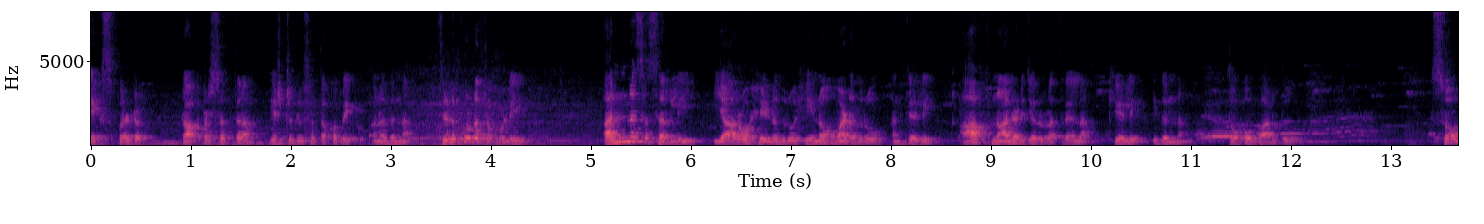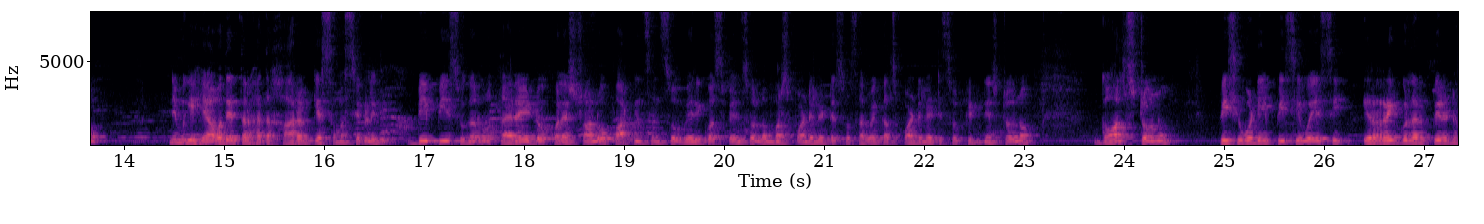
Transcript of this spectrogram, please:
ಎಕ್ಸ್ಪರ್ಟ್ ಡಾಕ್ಟರ್ಸ್ ಹತ್ರ ಎಷ್ಟು ದಿವಸ ತಗೋಬೇಕು ಅನ್ನೋದನ್ನು ತಿಳ್ಕೊಂಡು ತಗೊಳ್ಳಿ. ಅನ್ನೆಸಸರ್ಲಿ ಯಾರೋ ಹೇಳಿದ್ರು, ಏನೋ ಮಾಡಿದ್ರು ಅಂಥೇಳಿ ಆಫ್ ನಾಲೆಡ್ಜ್ ಇರೋರ ಹತ್ರ ಎಲ್ಲ ಕೇಳಿ ಇದನ್ನು ತಗೋಬಾರ್ದು ಸೊ ನಿಮಗೆ ಯಾವುದೇ ತರಹದ ಆರೋಗ್ಯ ಸಮಸ್ಯೆಗಳಿದೆ B P sugar thyroid cholesterol Parkinson's varicose pains lumbar spondylitis cervical spondylitis kidney stone gall stone P C O D P C Y C irregular period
